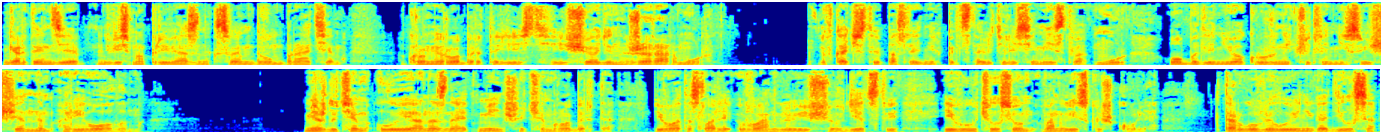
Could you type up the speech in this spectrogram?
Гортензия весьма привязана к своим двум братьям. Кроме Роберта есть еще один, Жерар Мур. В качестве последних представителей семейства Мур оба для нее окружены чуть ли не священным ореолом — между тем, Луи она знает меньше, чем Роберта. Его отослали в Англию еще в детстве, и выучился он в английской школе. К торговле Луи не годился,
